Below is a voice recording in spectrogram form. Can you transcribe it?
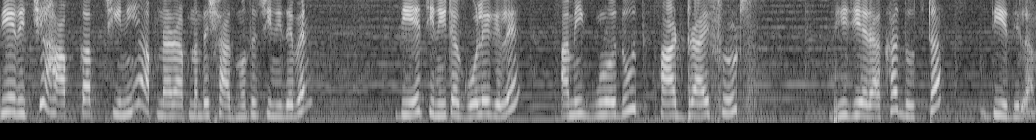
দিয়ে দিচ্ছি হাফ কাপ চিনি। আপনারা আপনাদের স্বাদ মতো চিনি দেবেন। দিয়ে চিনিটা গলে গেলে আমি গুঁড়ো দুধ আর ড্রাই ফ্রুটস ভিজিয়ে রাখা দুধটা দিয়ে দিলাম।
